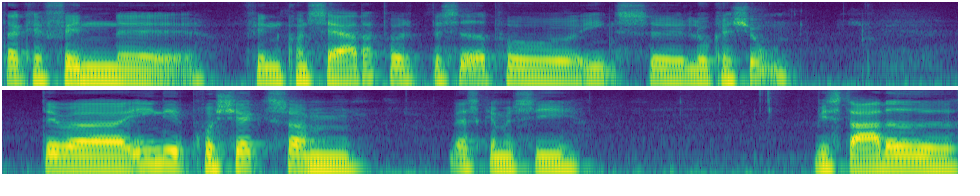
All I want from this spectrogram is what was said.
der kan finde, øh, finde koncerter på, baseret på ens øh, lokation. Det var egentlig et projekt, som, hvad skal man sige, vi startede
